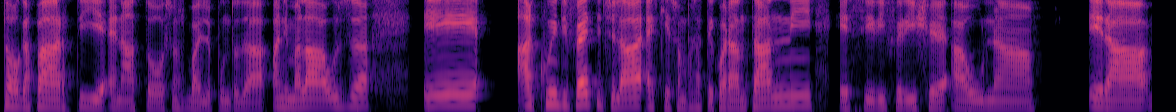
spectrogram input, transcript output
Toga Party è nato, se non sbaglio appunto da Animal House e alcuni difetti ce l'ha è che sono passati 40 anni e si riferisce a una era,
